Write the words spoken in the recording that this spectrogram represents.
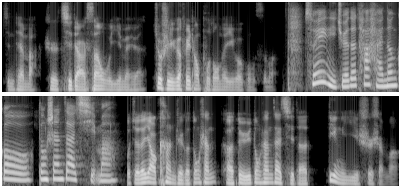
今天吧，是七点三五亿美元，就是一个非常普通的一个公司嘛。所以，你觉得它还能够东山再起吗？我觉得要看这个东山，呃，对于东山再起的定义是什么。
